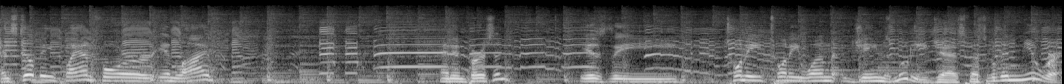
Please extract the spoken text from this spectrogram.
and still being planned for in live and in person is the 2021 James Moody Jazz Festival in Newark,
